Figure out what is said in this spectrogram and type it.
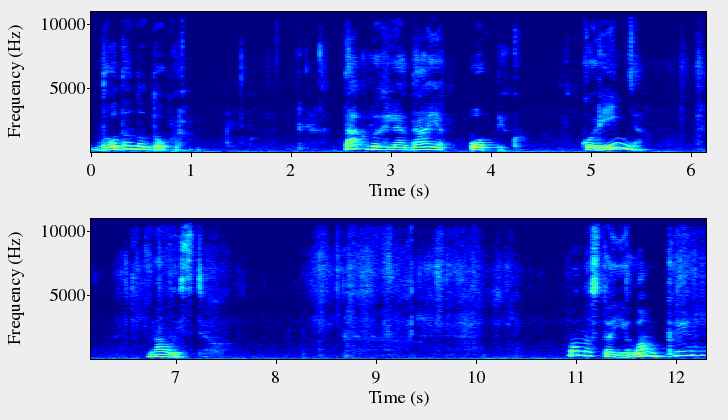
додано добре. Так виглядає опік коріння на листях. Воно стає ламким,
